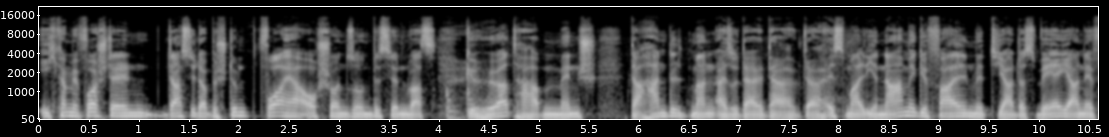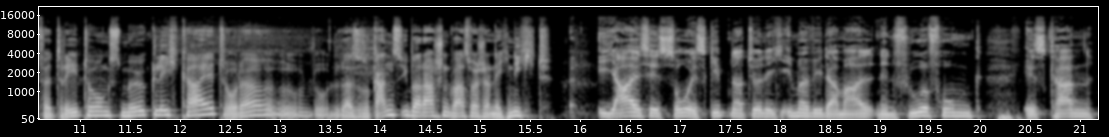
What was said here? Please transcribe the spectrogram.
ich kann mir vorstellen, dass Sie da bestimmt vorher auch schon so ein bisschen was gehört haben. Mensch, da handelt man, also da, da, da ist mal Ihr Name gefallen mit, ja, das wäre ja eine Vertretungsmöglichkeit, oder? Also so ganz überraschend war es wahrscheinlich nicht. Ja, es ist so, es gibt natürlich immer wieder mal einen Flurfunk, es kann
